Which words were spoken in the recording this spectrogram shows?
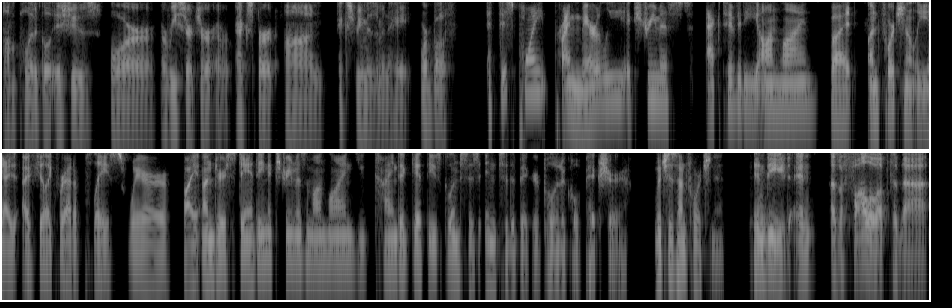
on political issues or a researcher or expert on extremism and hate or both at this point primarily extremist activity online. But unfortunately, I, I feel like we're at a place where by understanding extremism online, you kind of get these glimpses into the bigger political picture, which is unfortunate. Indeed. And as a follow up to that,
